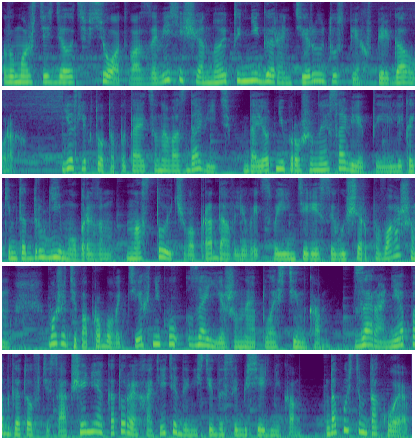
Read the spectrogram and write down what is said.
Вы можете сделать все от вас зависящее, но это не гарантирует успех в переговорах. Если кто-то пытается на вас давить, дает непрошенные советы или каким-то другим образом настойчиво продавливает свои интересы в ущерб вашим, можете попробовать технику «заезженная пластинка». Заранее подготовьте сообщение, которое хотите донести до собеседника. Допустим такое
